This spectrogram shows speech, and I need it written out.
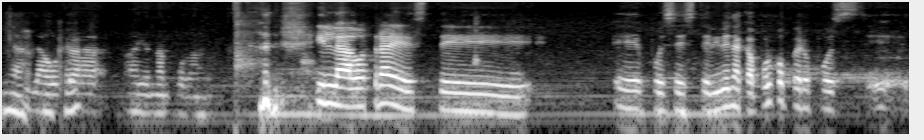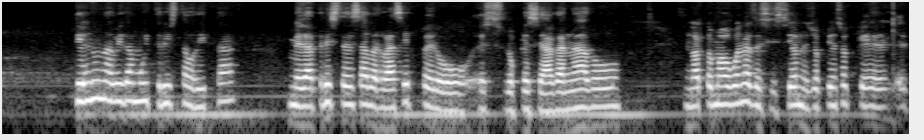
y la otra, ay, andan por y la otra, este, eh, pues este, vive en Acapulco, pero pues eh, tiene una vida muy triste ahorita. Me da tristeza verla así, pero es lo que se ha ganado. No ha tomado buenas decisiones. Yo pienso que eh,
